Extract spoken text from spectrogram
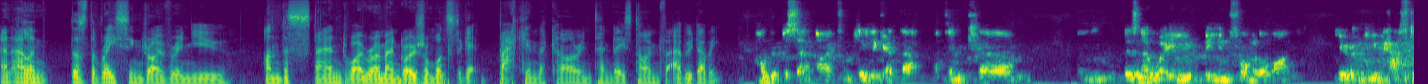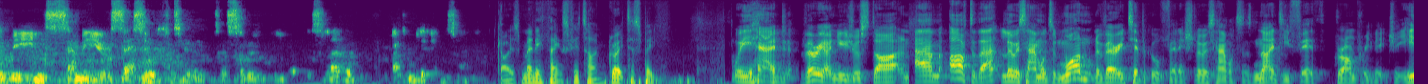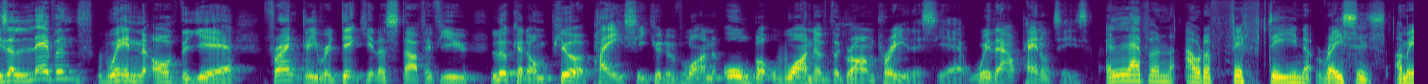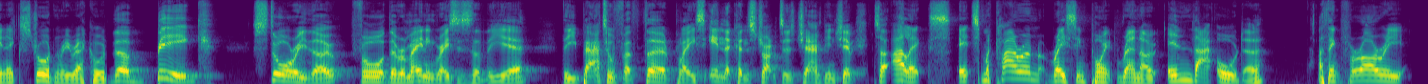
And Alan, does the racing driver in you understand why Romain Grosjean wants to get back in the car in 10 days' time for Abu Dhabi? 100%. I completely get that. I think um, there's no way you be in Formula One. you you have to be semi obsessive to, to sort of be at this level. I completely understand. Guys, many thanks for your time. Great to speak. We had very unusual start. And um, after that, Lewis Hamilton won a very typical finish. Lewis Hamilton's 95th Grand Prix victory. His 11th win of the year. Frankly, ridiculous stuff. If you look at on pure pace, he could have won all but one of the Grand Prix this year without penalties. 11 out of 15 races. I mean, extraordinary record. The big story, though, for the remaining races of the year the battle for third place in the Constructors' Championship. So, Alex, it's McLaren, Racing Point, Renault in that order. I think Ferrari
